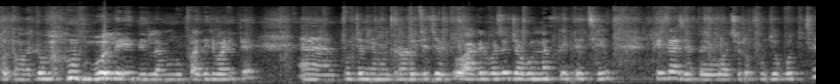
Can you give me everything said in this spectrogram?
তো তোমাদেরকে বলেই দিলাম রূপাদির বাড়িতে। পুজোর নিমন্ত্রণ রয়েছে, যেহেতু আগের বছর জগন্নাথ পেতেছে, ঠিক আছে? তো এবছরও পুজো করছে,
